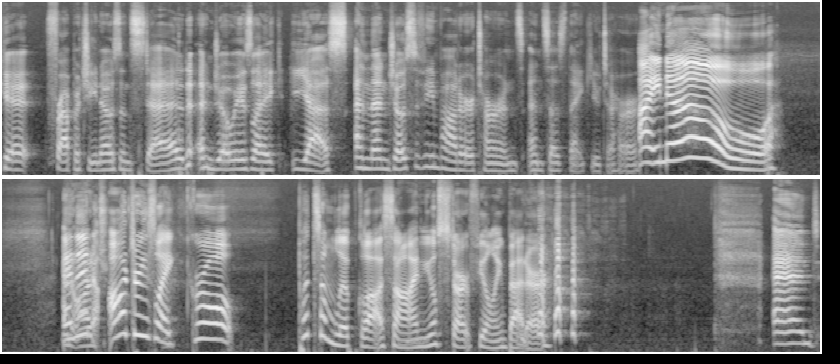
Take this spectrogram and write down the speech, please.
get frappuccinos instead?" And Joey's like, "Yes." And then Josephine Potter turns and says thank you to her. I know. And, And then Aud- Audrey's like, girl, put some lip gloss on. You'll start feeling better. And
